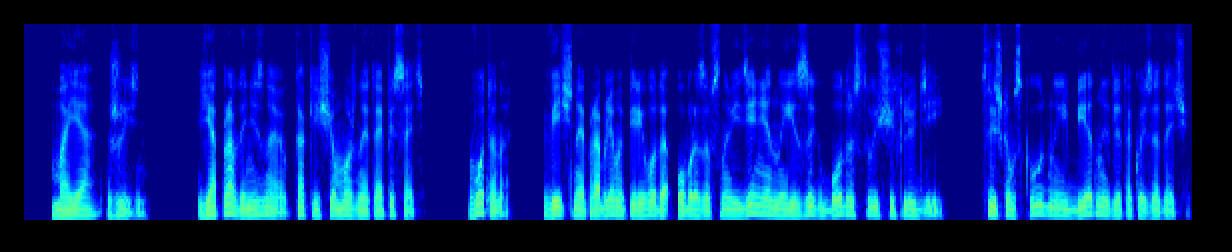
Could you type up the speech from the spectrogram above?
— моя жизнь. Я правда не знаю, как еще можно это описать. Вот она, вечная проблема перевода образов сновидения на язык бодрствующих людей, слишком скудный и бедный для такой задачи.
